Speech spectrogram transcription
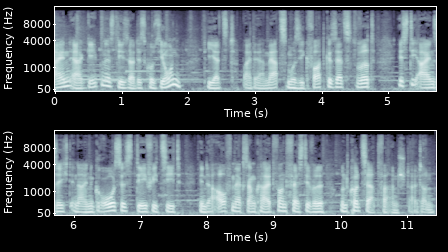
Ein Ergebnis dieser Diskussion, die jetzt bei der Märzmusik fortgesetzt wird, ist die Einsicht in ein großes Defizit in der Aufmerksamkeit von Festival- und Konzertveranstaltern.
